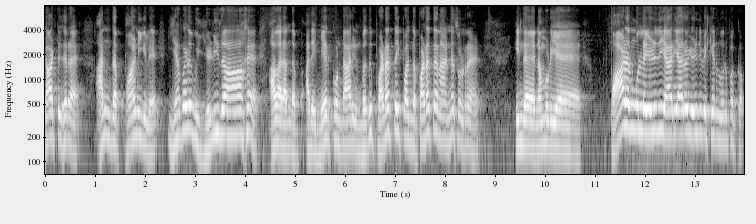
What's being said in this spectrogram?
காட்டுகிற அந்த பாணியில் எவ்வளவு எளிதாக அவர் அந்த அதை மேற்கொண்டார் என்பது படத்தை இப்ப அந்த படத்தை நான் என்ன சொல்கிறேன் இந்த நம்முடைய பாடநூலில் எழுதி யார் யாரோ எழுதி வைக்கிறது ஒரு பக்கம்.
